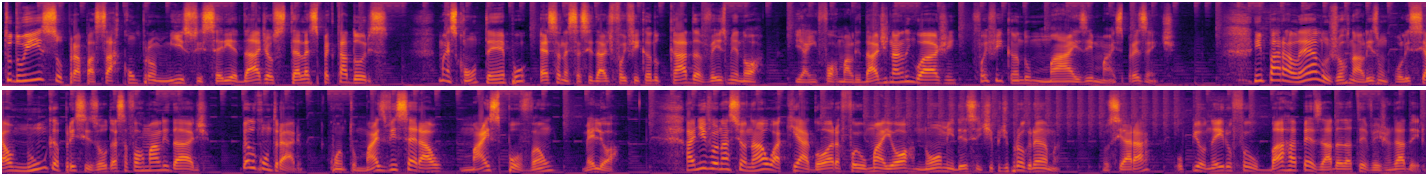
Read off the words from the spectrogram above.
Tudo isso para passar compromisso e seriedade aos telespectadores. Mas com o tempo, essa necessidade foi ficando cada vez menor e a informalidade na linguagem foi ficando mais e mais presente. Em paralelo, o jornalismo policial nunca precisou dessa formalidade. Pelo contrário, quanto mais visceral, mais povão, melhor. A nível nacional, Aqui Agora foi o maior nome desse tipo de programa. No Ceará, o pioneiro foi o Barra Pesada da TV Jangadeiro.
